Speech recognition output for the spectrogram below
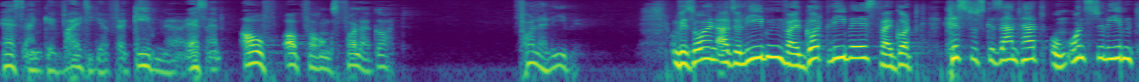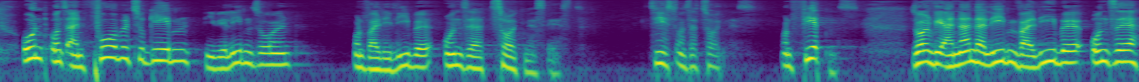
Er ist ein gewaltiger, vergebener, er ist ein aufopferungsvoller Gott, voller Liebe. Und wir sollen also lieben, weil Gott Liebe ist, weil Gott Christus gesandt hat, um uns zu lieben und uns ein Vorbild zu geben, wie wir lieben sollen und weil die Liebe unser Zeugnis ist. Sie ist unser Zeugnis. Und viertens sollen wir einander lieben, weil Liebe unsere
